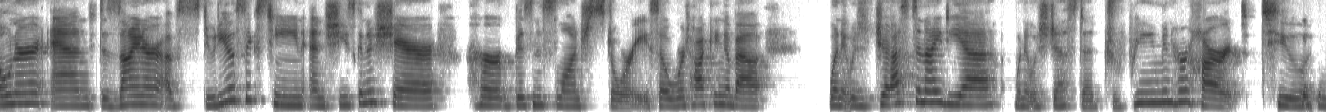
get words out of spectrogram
owner and designer of Studio 16, and she's going to share her business launch story. So, we're talking about when it was just an idea, when it was just a dream in her heart, to mm-hmm.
